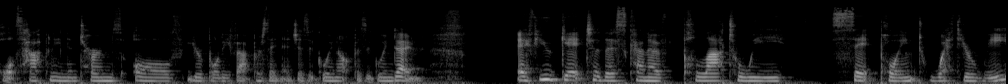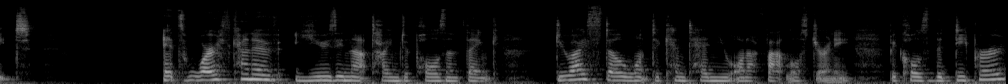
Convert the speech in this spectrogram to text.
what's happening in terms of your body fat percentage. Is it going up? Is it going down? If you get to this kind of plateauy set point with your weight, it's worth kind of using that time to pause and think do I still want to continue on a fat loss journey? Because the deeper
